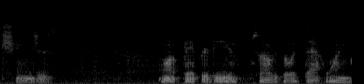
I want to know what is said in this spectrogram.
changes on a pay-per-view. So I would go with that one.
